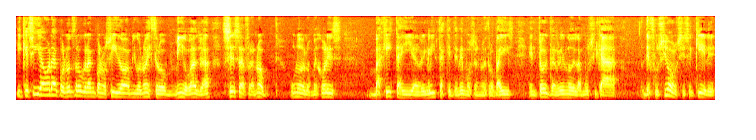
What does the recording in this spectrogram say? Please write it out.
Y que sigue ahora con otro gran conocido, amigo nuestro, mío vaya, César Franov, uno de los mejores bajistas y arreglistas que tenemos en nuestro país en todo el terreno de la música de fusión, si se quiere.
